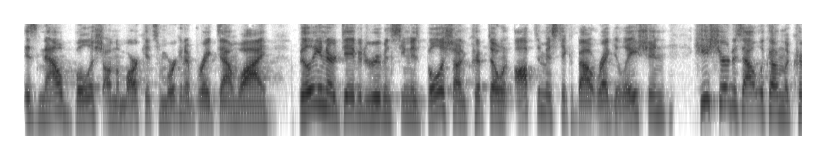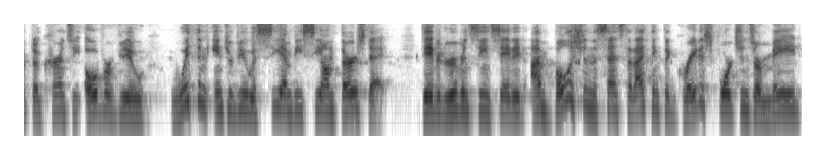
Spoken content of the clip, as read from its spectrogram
is now bullish on the markets, and we're going to break down why. Billionaire David Rubenstein is bullish on crypto and optimistic about regulation. He shared his outlook on the cryptocurrency overview with an interview with CNBC on Thursday. David Rubenstein stated, I'm bullish in the sense that I think the greatest fortunes are made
